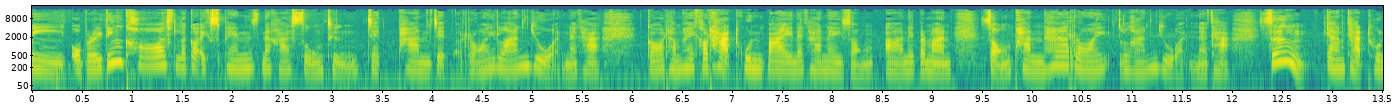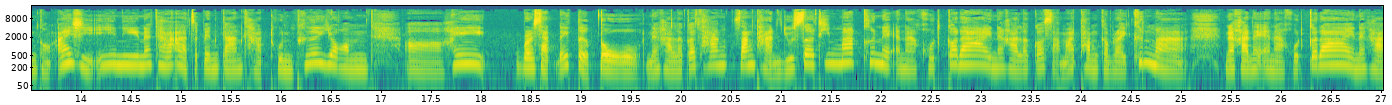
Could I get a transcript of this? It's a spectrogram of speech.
มี operating cost แล้วก็ expense นะคะ สูงถึง 7,700 ล้านหยวนนะคะ ก็ทำให้เขาขาดทุนไปนะคะใน2ในประมาณ 2,500 ล้านหยวนนะคะ ซึ่งการขาดทุนของ i อ e นี้นะคะ อาจจะเป็นการขาดทุนเพื่อยอมอให้ บริษัทได้เติบโตนะคะแล้วก็สร้างสร้างฐานยูเซอร์ที่มากขึ้นในอนาคตก็ได้นะคะแล้วก็สามารถทำกำไรขึ้นมานะคะในอนาคตก็ได้นะคะ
